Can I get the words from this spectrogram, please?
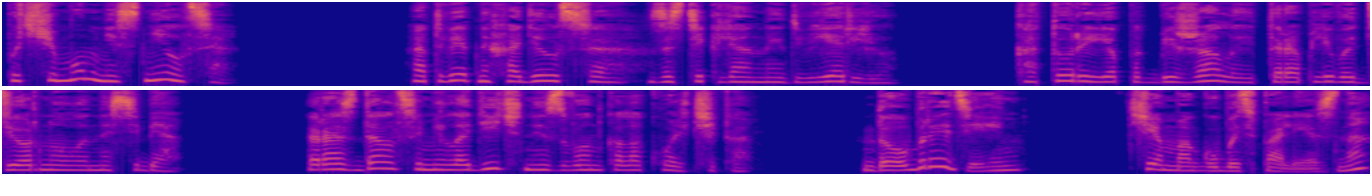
Почему мне снился? Ответ находился за стеклянной дверью, которой я подбежала и торопливо дернула на себя. Раздался мелодичный звон колокольчика. «Добрый день. Чем могу быть полезна?»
